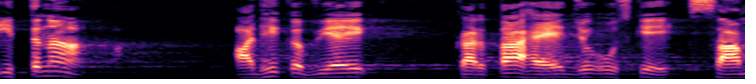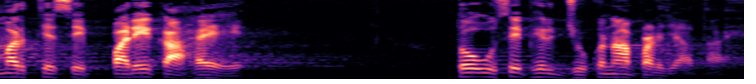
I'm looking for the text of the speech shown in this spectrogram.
इतना अधिक व्यय करता है, जो उसके सामर्थ्य से परे का है तो उसे फिर झुकना पड़ जाता है।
